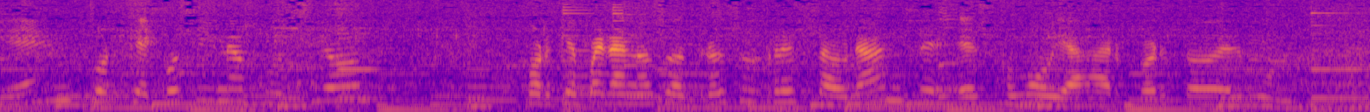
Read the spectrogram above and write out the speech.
Bien, ¿por qué Cocina Fusión? Porque para nosotros un restaurante es como viajar por todo el mundo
